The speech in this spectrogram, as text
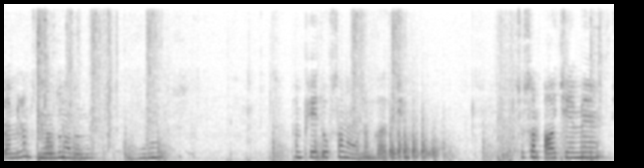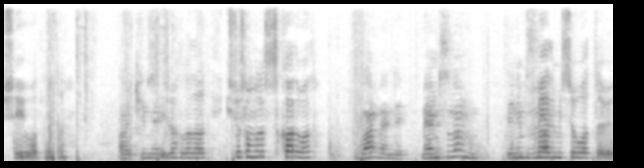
ben biliyor musun? Gördüm adamı. Vurur. Ben P90 alacağım kardeşim. İstiyorsan AKM şey var burada. AKM Silahlar var. İstiyorsan burada Scar var. var bende. Mermisi var mı? Benim sıkan- Mermisi var tabi.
